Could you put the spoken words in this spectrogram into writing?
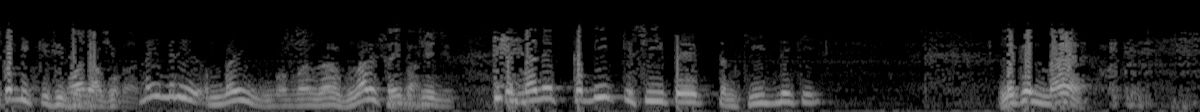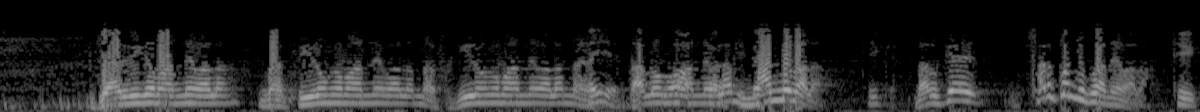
کبھی کسی نہیں میری گزارش کہ میں نے کبھی کسی پہ تنقید نہیں کی۔ لیکن میں گیارہویں کا ماننے والا میں پیروں کا ماننے والا میں فقیروں کا ماننے والا میں دالوں کا ماننے والا ماننے والا۔ ٹھیک ہے۔ بلکہ سر کو جھکانے والا۔ ٹھیک۔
